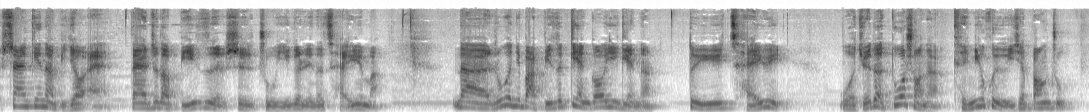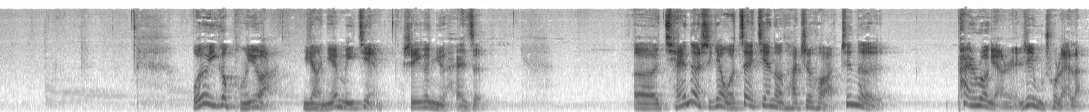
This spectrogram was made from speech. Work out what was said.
山根呢比较矮，大家知道鼻子是主一个人的财运嘛。那如果你把鼻子垫高一点呢，对于财运，我觉得多少呢，肯定会有一些帮助。我有一个朋友啊，两年没见，是一个女孩子。呃，前一段时间我再见到她之后啊，真的判若两人，认不出来了。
